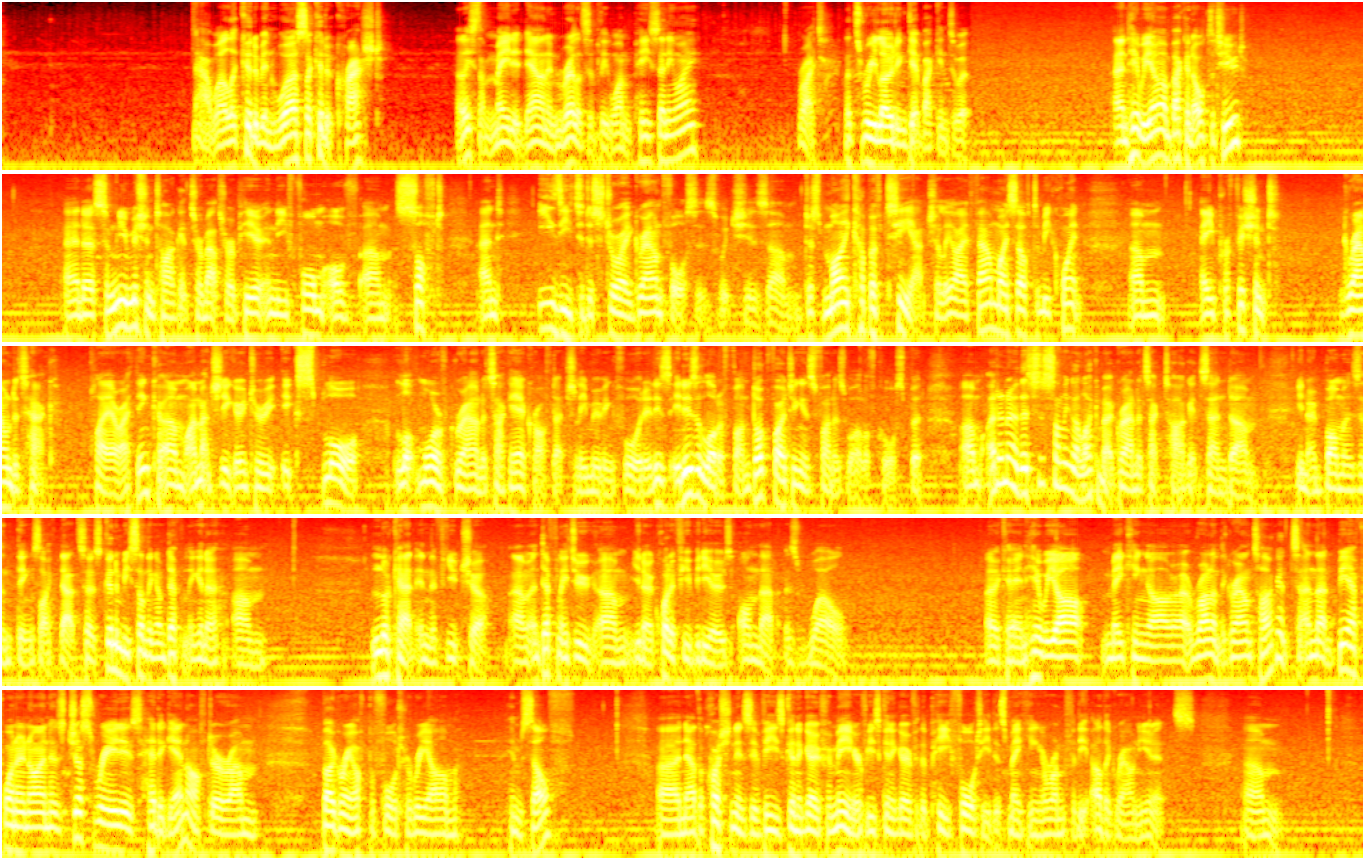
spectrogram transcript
Ah, well, it could have been worse. I could have crashed. At least I made it down in relatively one piece anyway. Right, let's reload and get back into it. And here we are, back at altitude. And uh, some new mission targets are about to appear in the form of um, soft and easy to destroy ground forces, which is um, just my cup of tea actually. I found myself to be quite um, a proficient ground attack player. I think um, I'm actually going to explore a lot more of ground attack aircraft actually moving forward. It is it is a lot of fun. Dogfighting is fun as well, of course, but um, I don't know. This is something I like about ground attack targets and um, you know bombers and things like that. So it's going to be something I'm definitely going to um, look at in the future, um, and definitely do um, you know quite a few videos on that as well. Okay, and here we are making our uh, run at the ground target, and that BF-109 has just reared his head again after um, buggering off before to rearm himself. Uh, now the question is if he's going to go for me or if he's going to go for the P40 that's making a run for the other ground units. Um,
